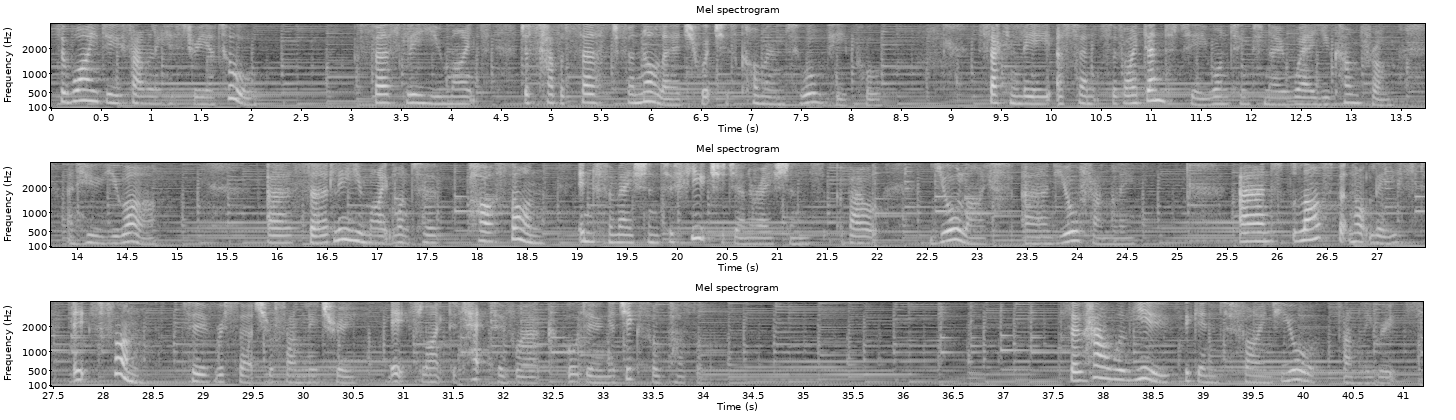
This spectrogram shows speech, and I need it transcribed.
So why do family history at all? Firstly, you might just have a thirst for knowledge which is common to all people. Secondly, a sense of identity, wanting to know where you come from and who you are. Uh, thirdly, you might want to pass on information to future generations about your life and your family. And last but not least, it's fun to research your family tree. It's like detective work or doing a jigsaw puzzle. So how will you begin to find your family roots?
